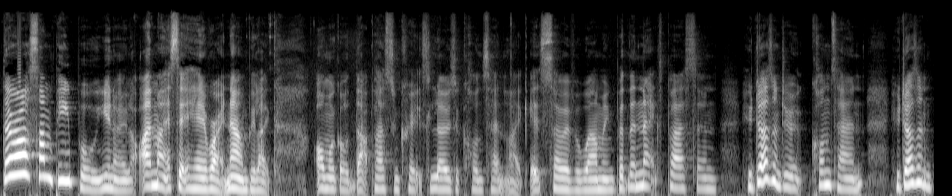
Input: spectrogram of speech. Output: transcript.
There are some people, you know, like I might sit here right now and be like, oh my god, that person creates loads of content, like it's so overwhelming. But the next person who doesn't do content, who doesn't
